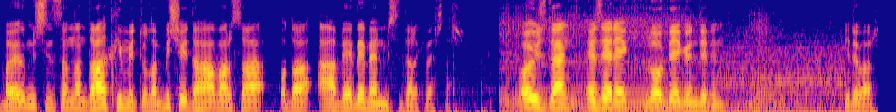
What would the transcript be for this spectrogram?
Bayılmış insandan daha kıymetli olan bir şey daha varsa o da AVM mermisidir arkadaşlar. O yüzden ezerek lobiye gönderin. Biri var.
